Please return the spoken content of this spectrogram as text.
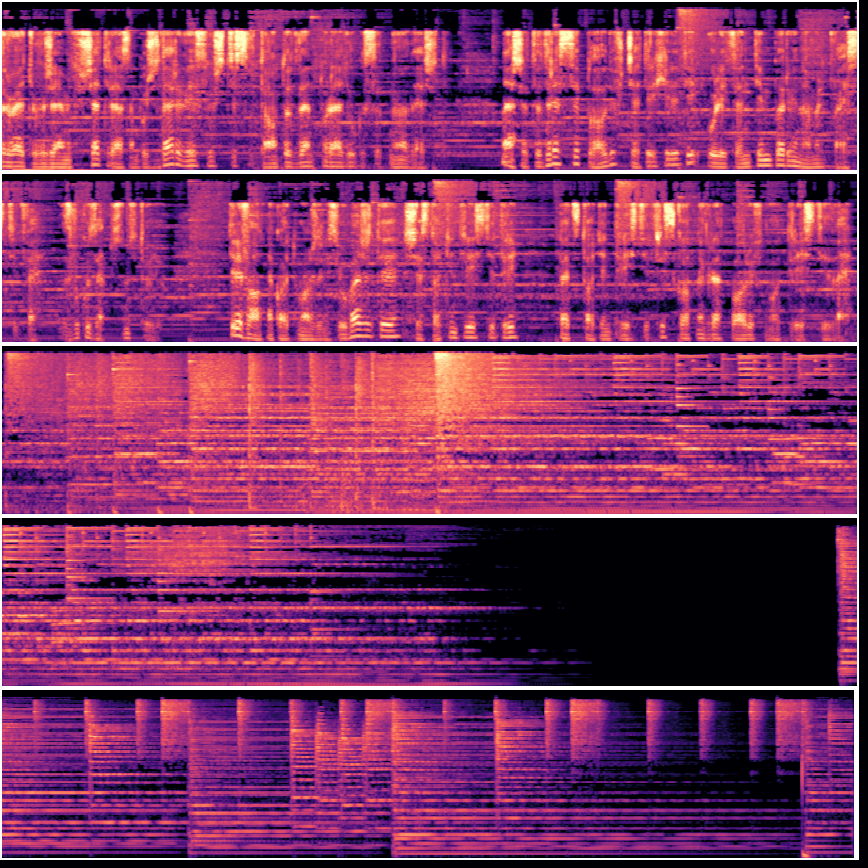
Здравейте, уважаеми слушатели, аз съм Божидар и вие слушате Световното адвентно радио Гъсът на надеждата. Нашият адрес е Пловдив 4000, улица Антим, първи номер 22, звукозаписно студио. Телефонът, на който може да ни се обаждате е 633 533 с код на град Пловдив 032.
